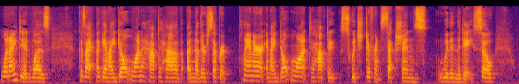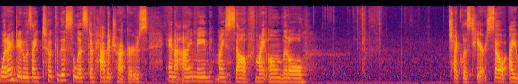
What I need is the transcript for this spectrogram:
what I did was because I again, I don't want to have to have another separate planner and I don't want to have to switch different sections within the day. So, what I did was I took this list of habit trackers and I made myself my own little checklist here. So I,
